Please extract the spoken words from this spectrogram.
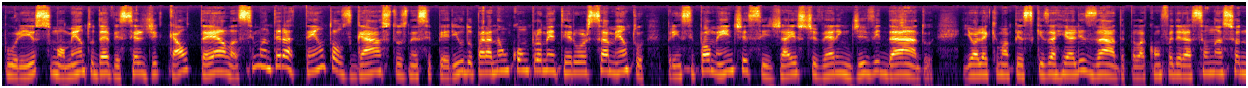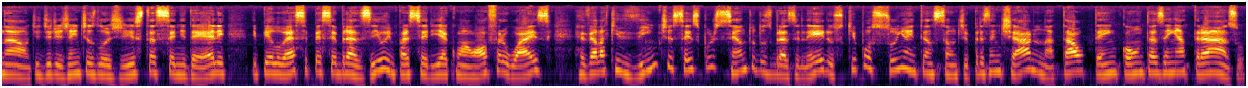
Por isso, o momento deve ser de cautela, se manter atento aos gastos nesse período para não comprometer o orçamento, principalmente se já estiver endividado. E olha que uma pesquisa realizada pela Confederação Nacional de Dirigentes Logistas, CNDL, e pelo SPC Brasil, em parceria com a Offerwise, revela que 26% dos brasileiros que possuem a intenção de presentear no Natal têm contas em atraso,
